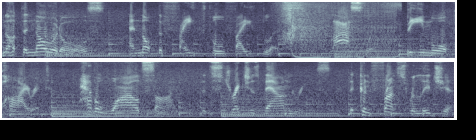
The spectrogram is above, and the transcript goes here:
not the know it alls, and not the faithful faithless. Lastly, be more pirate. Have a wild side that stretches boundaries, that confronts religion,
